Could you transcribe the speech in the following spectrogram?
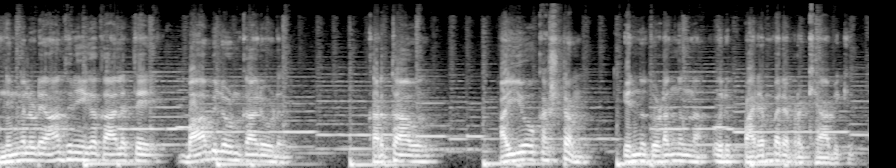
നിങ്ങളുടെ ആധുനിക കാലത്തെ ബാബിലോൺകാരോട് കർത്താവ് അയ്യോ കഷ്ടം എന്നു തുടങ്ങുന്ന ഒരു പരമ്പര പ്രഖ്യാപിക്കും.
